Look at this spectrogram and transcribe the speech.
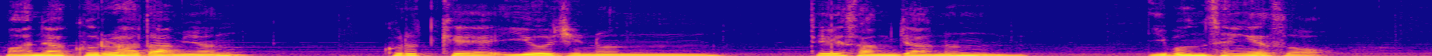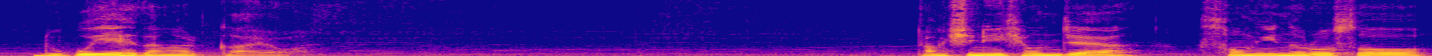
만약 그러하다면 그렇게 이어지는 대상자는 이번 생에서 누구에 해당할까요? 당신이 현재 성인으로서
